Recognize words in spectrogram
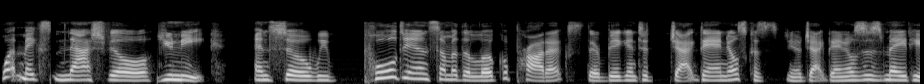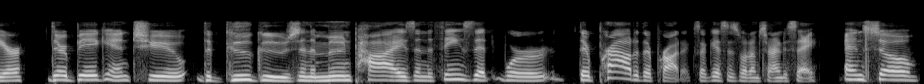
what makes Nashville unique. And so we pulled in some of the local products. They're big into Jack Daniels because, you know, Jack Daniels is made here. They're big into the goo goos and the moon pies and the things that were, they're proud of their products, I guess is what I'm trying to say. And so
